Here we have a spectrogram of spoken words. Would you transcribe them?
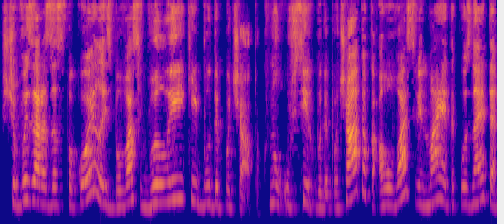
щоб ви зараз заспокоїлись, бо у вас великий буде початок. Ну, у всіх буде початок, а у вас він має таку, знаєте,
